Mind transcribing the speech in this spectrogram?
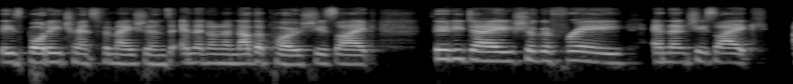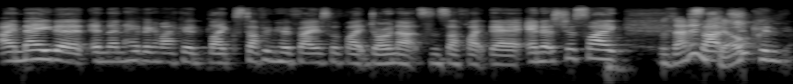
these body transformations. And then on another post, she's like 30 day sugar free. And then she's like, I made it and then having like a like stuffing her face with like donuts and stuff like that. And it's just like was that a joke? Con-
